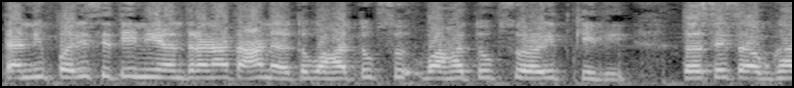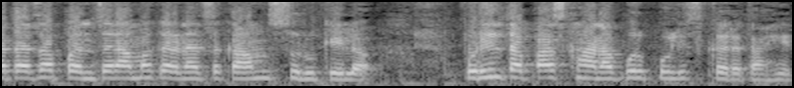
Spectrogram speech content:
त्यांनी परिस्थिती नियंत्रणात आणत वाहतूक वाहतूक सुरळीत केली. तसेच अपघाताचा पंचनामा करण्याचं काम सुरू केलं. पुढील तपास खानापूर पोलीस करत आहेत.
